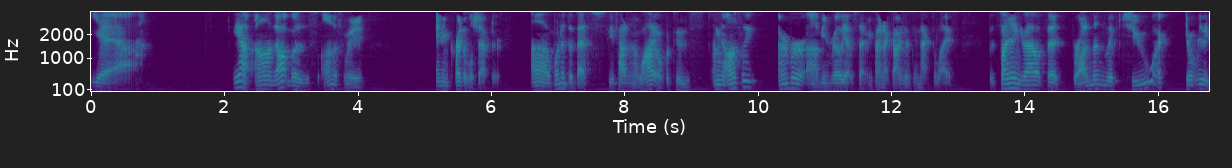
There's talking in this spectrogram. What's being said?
Yeah. Yeah. Uh, that was honestly an incredible chapter uh, one of the best we've had in a while because I mean honestly, I remember uh, being really upset when we found out Gajeel came back to life, but finding out that Broadman lived too, I don't really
